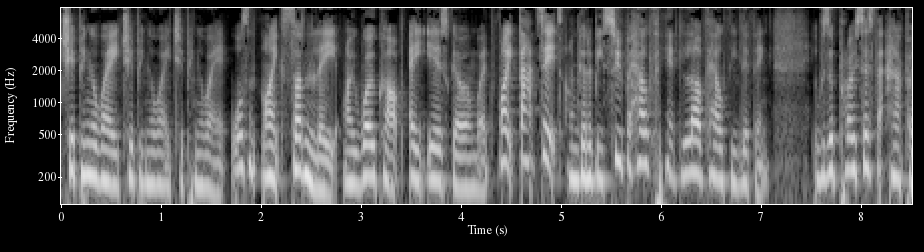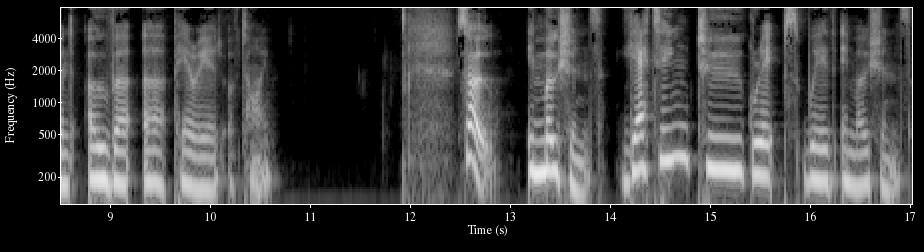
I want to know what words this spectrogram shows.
chipping away, chipping away, chipping away. It wasn't like suddenly I woke up eight years ago and went, right, that's it. I'm going to be super healthy and love healthy living. It was a process that happened over a period of time. So emotions, getting to grips with emotions.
